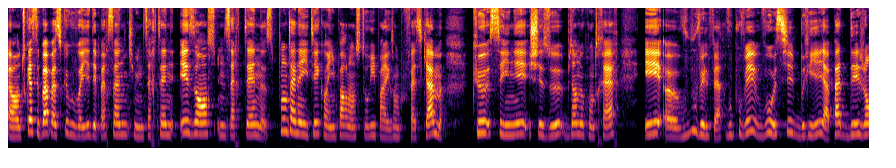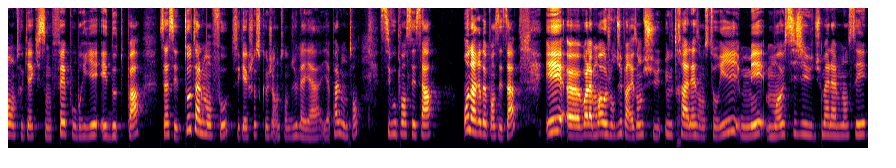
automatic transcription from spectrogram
Euh, en tout cas, c'est pas parce que vous voyez des personnes qui ont une certaine aisance, une certaine spontanéité quand ils parlent en story, par exemple facecam, que c'est inné chez eux, bien au contraire. Et euh, vous pouvez le faire. Vous pouvez vous aussi briller. Il n'y a pas des gens en tout cas qui sont faits pour briller et d'autres pas. Ça c'est totalement faux. C'est quelque chose que j'ai entendu là il n'y a, pas longtemps. Si vous pensez ça, on arrête de penser ça. Et euh, voilà, moi aujourd'hui par exemple, je suis ultra à l'aise en story, mais moi aussi j'ai eu du mal à me lancer,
